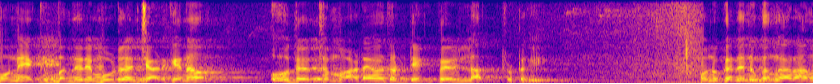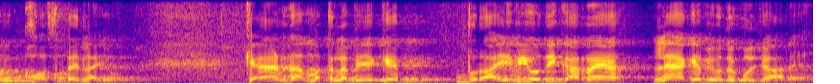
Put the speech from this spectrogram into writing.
ਉਹਨੇ ਇੱਕ ਬੰਦੇ ਦੇ ਮੋਢੇ ਤੇ ਚੜ ਕੇ ਨਾ ਉਹਦੇ ਉੱਤੇ ਮਾਰਿਆ ਉਹ ਤਾਂ ਡਿੱਗ ਪਈ ਲੱਤ ਟੁੱਟ ਗਈ। ਉਹਨੂੰ ਕਹਿੰਦੇ ਨੂੰ ਗੰਗਾਰਾਮ ਹਸਪੀਟਲ ਲਾਇਓ। ਕਹਿਣ ਦਾ ਮਤਲਬ ਇਹ ਕਿ ਬੁਰਾਈ ਵੀ ਉਹਦੀ ਕਰ ਰਹੇ ਆ, ਲੈ ਕੇ ਵੀ ਉਹਦੇ ਕੋਲ ਜਾ ਰਹੇ ਆ।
